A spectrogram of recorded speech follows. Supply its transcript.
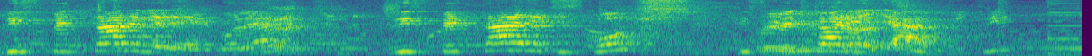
rispettare le regole, rispettare i coach, rispettare gli arbitri.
